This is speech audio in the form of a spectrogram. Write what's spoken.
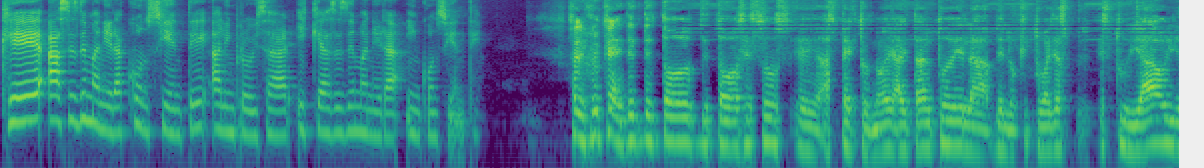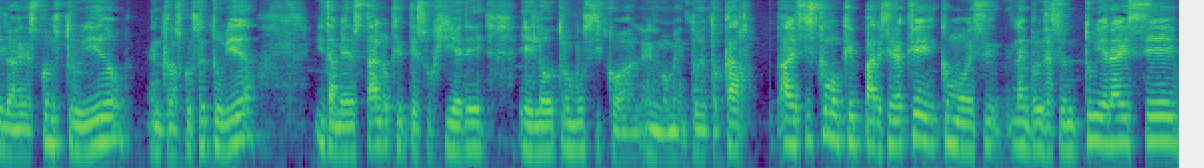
¿qué haces de manera consciente al improvisar y qué haces de manera inconsciente? O sea, yo creo que hay de, de, de todos esos eh, aspectos, ¿no? Hay tanto de, la, de lo que tú hayas estudiado y lo hayas construido en el transcurso de tu vida, y también está lo que te sugiere el otro músico en el momento de tocar. A veces como que pareciera que como ese, la improvisación tuviera ese,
